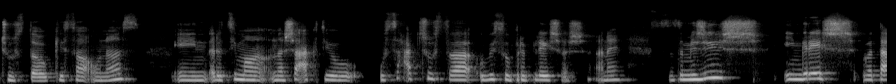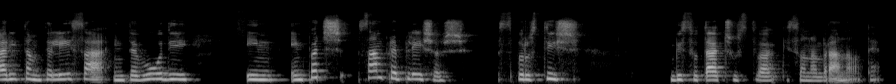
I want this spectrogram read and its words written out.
čustev, ki so v nas. In recimo na šaktiju vsa čustva v bistvu preplešaš. Zamežiš in greš v ta ritem telesa in te vodi, in, in pač sam preplešaš, sprostiš v bistvu ta čustva, ki so nabrana v tebi.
